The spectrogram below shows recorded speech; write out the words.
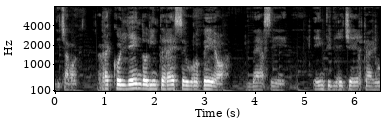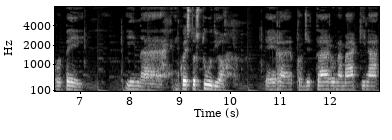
diciamo raccogliendo l'interesse europeo, diversi enti di ricerca europei in, uh, in questo studio per progettare una macchina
